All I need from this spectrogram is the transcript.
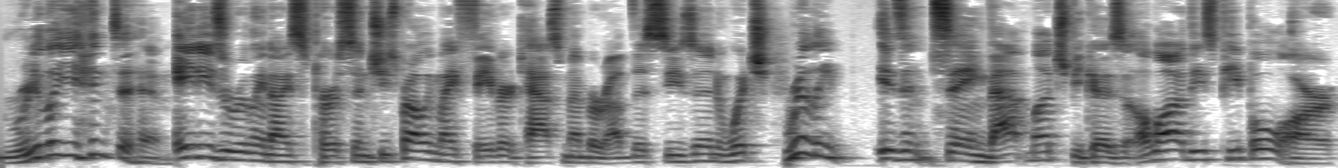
really into him. AD is a really nice person. She's probably my favorite cast member of this season, which really isn't saying that much because a lot of these people are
